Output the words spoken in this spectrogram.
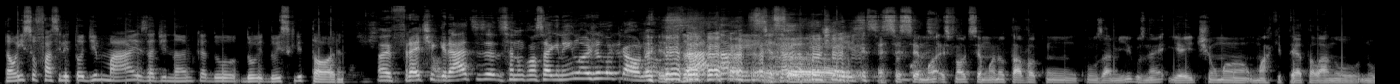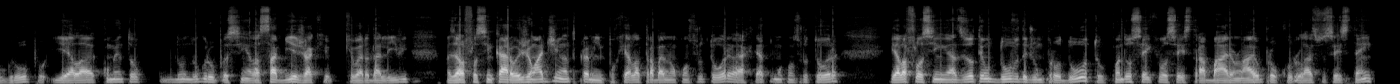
Então isso facilitou demais a dinâmica do, do, do escritório. Né? frete grátis você não consegue nem loja local, né? Exatamente, exatamente isso. Essa semana, esse final de semana eu tava com, com os amigos, né? E aí tinha uma, uma arquiteta lá no, no grupo e ela comentou no, no grupo, assim, ela sabia já que, que eu era da Living, mas ela falou assim, cara, hoje é um adianto para mim, porque ela trabalha numa construtora, ela é arquiteta de uma construtora, e ela falou assim, às vezes eu tenho dúvida de um produto, quando eu sei que vocês trabalham lá, eu procuro lá se vocês têm,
